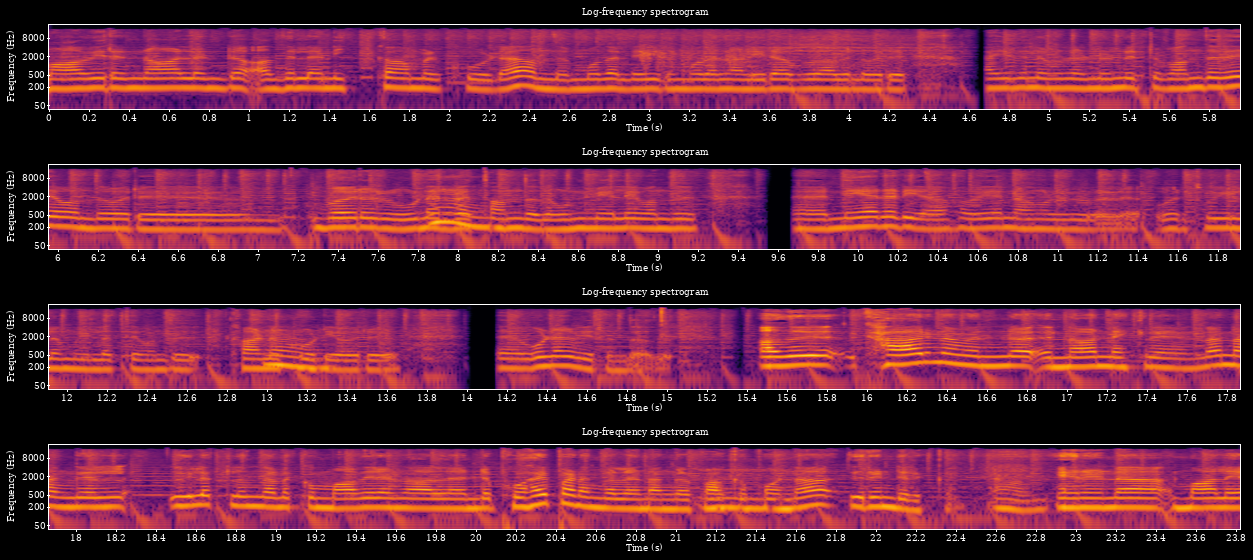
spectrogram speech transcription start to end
மாவீர நாள் என்று அதில் நிற்காமல் கூட அந்த முதல் முதல் நாள் இரவு அதில் ஒரு ஐந்து நிமிடம் நின்றுட்டு வந்ததே வந்து ஒரு வேறொரு உணர்வை. தந்தது. உண்மையிலே வந்து நேரடியாகவே நாங்கள் ஒரு துயிலும் இல்லத்தை வந்து காணக்கூடிய ஒரு உணர்வு இருந்தது. அது காரணம் என்ன நான் நினைக்கிறேன்னா நாங்கள் ஈழத்தில் நடக்கும் மாவீர நாள் என்ற புகைப்படங்களை நாங்கள் பார்க்க. போனால் இருண்டு இருக்கும் ஏன்னா மாலை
